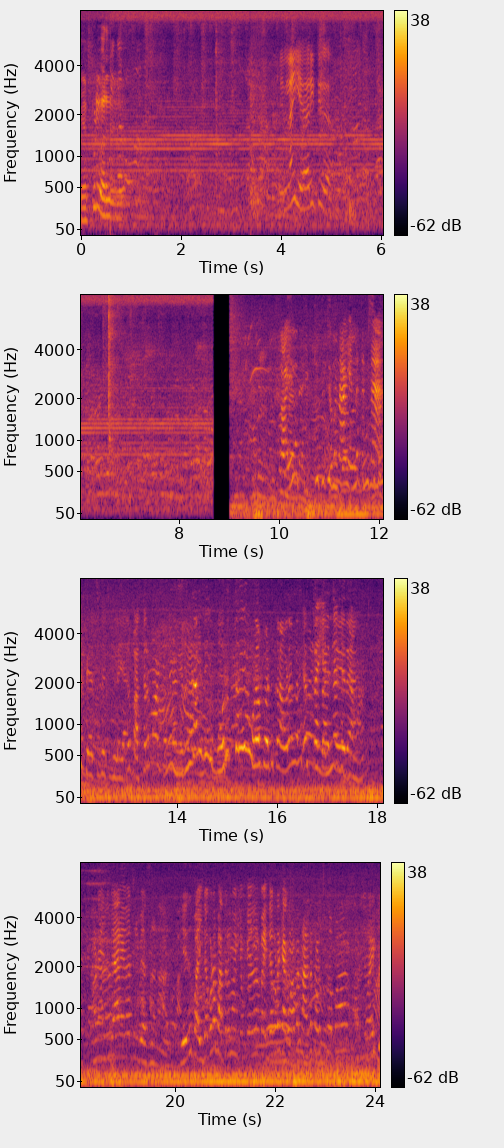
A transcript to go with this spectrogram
எப்படி வருங்க எல்லாம் ஏறிட்டு என்ன ஒருத்தரையும் உழவு போட்டுக்க. அவ்வளவு பேசுனேன் எதுப்பா இதை கூட பத்திரமா வைக்க முடியாது கூட கேட்கலாமா நல்லா தொலைச்சுக்கோப்பா. வயிற்று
